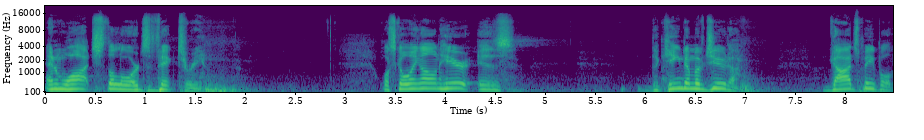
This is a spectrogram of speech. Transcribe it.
and watch the Lord's victory. What's going on here is the kingdom of Judah God's people,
